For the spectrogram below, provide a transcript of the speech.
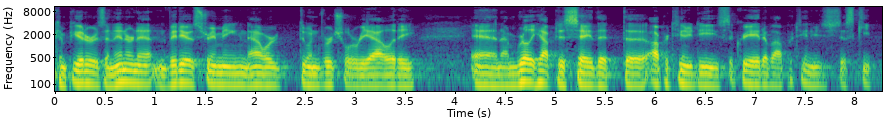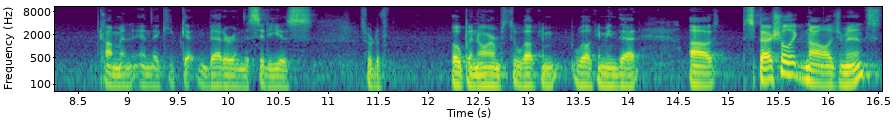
computers and internet and video streaming. Now we're doing virtual reality. And I'm really happy to say that the opportunities, the creative opportunities, just keep coming and they keep getting better, and the city is sort of open arms to welcome, welcoming that. Uh, special acknowledgments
